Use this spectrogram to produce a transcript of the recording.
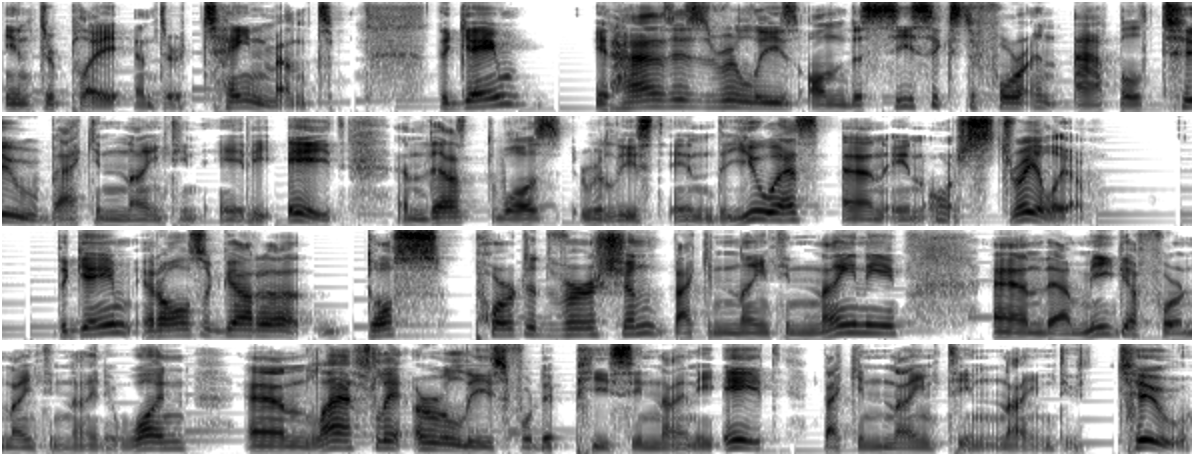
Interplay Entertainment. The game it has its release on the C64 and Apple II back in 1988, and that was released in the US and in Australia. The game, it also got a DOS ported version back in 1990 and the Amiga for 1991, and lastly a release for the PC98 back in 1992,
